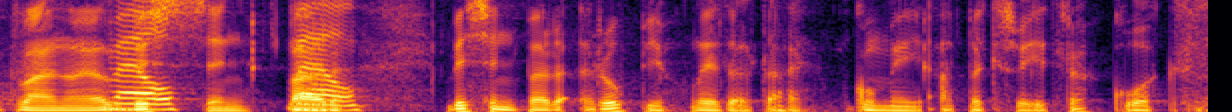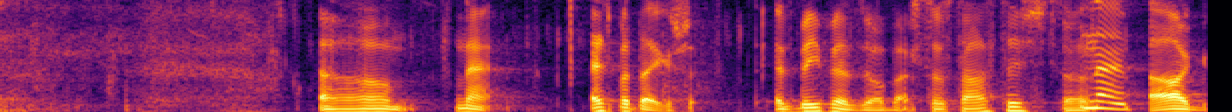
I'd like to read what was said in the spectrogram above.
Atvainojos. Bišķiņ par, bišķiņ par rupju lietotāju. Gumija, apakšvītra, koks. Um, nē, es pateikšu. Es biju pie zobārsta. Es stāstīšu to. Nē. Ak,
